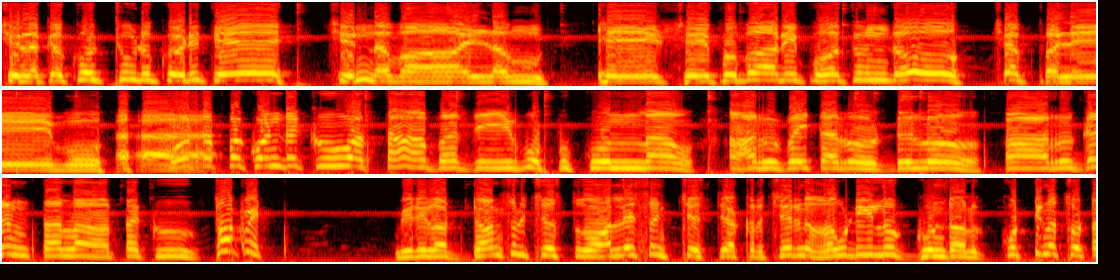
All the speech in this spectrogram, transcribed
చిలక కొట్టుడు కొడితే చిన్నవాళ్ళం ఏ షేపు బారిపోతుందో చెప్పలేము. కోటప్ప కొండకు వస్తా బది ఒప్పుకున్నాం. ఆరు బయట రోడ్డులో ఆరు గంటలాటకు! మీరు ఇలా డాన్సులు చేస్తూ ఆలస్యం చేస్తే అక్కడ చేరిన రౌడీలు గుండాలు కొట్టిన చోట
